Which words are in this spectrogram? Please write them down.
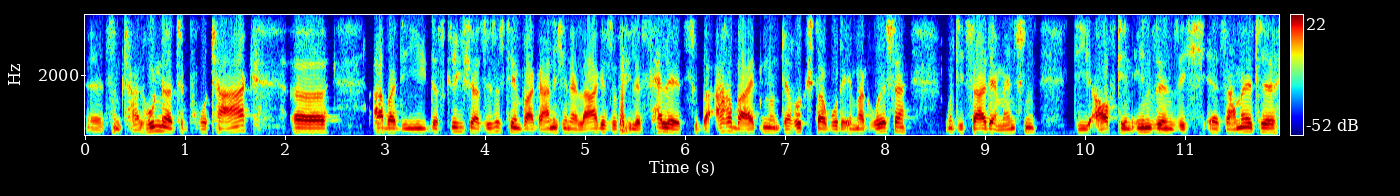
äh, zum Teil Hunderte pro Tag, äh, aber die, das griechische Asylsystem war gar nicht in der Lage, so viele Fälle zu bearbeiten und der Rückstau wurde immer größer und die Zahl der Menschen, die auf den Inseln sich äh, sammelte,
